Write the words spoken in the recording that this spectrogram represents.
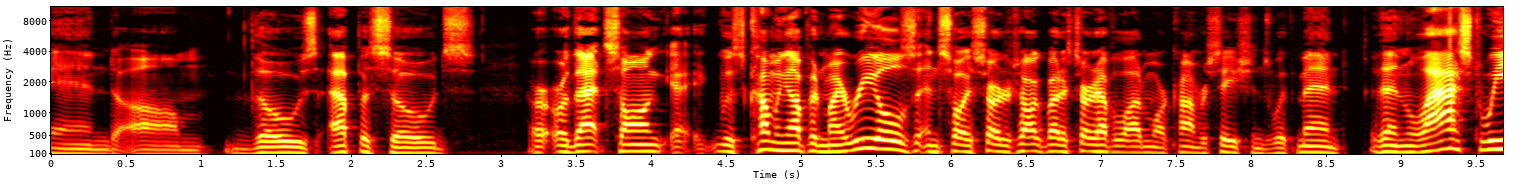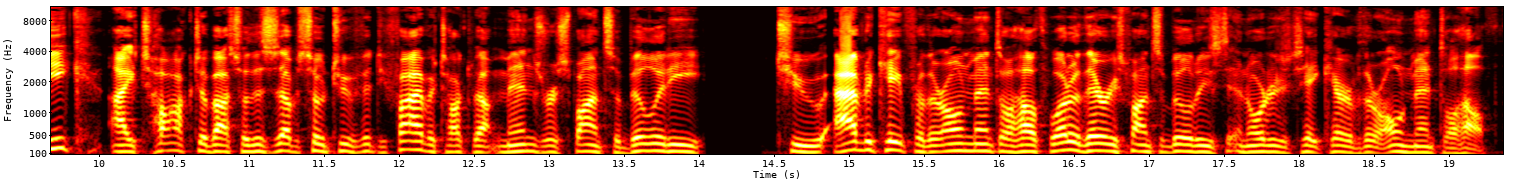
And um, those episodes, or, or, that song, uh, was coming up in my reels. And so I started talking about it. I started to have a lot more conversations with men. Then last week, I talked about, so this is episode 255, I talked about men's responsibility to advocate for their own mental health. What are their responsibilities in order to take care of their own mental health?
